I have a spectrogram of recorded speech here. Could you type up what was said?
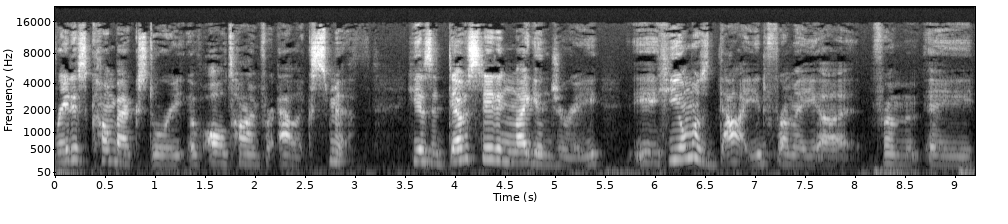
greatest comeback story of all time for Alex Smith. He has a devastating leg injury. He almost died from a uh, from a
